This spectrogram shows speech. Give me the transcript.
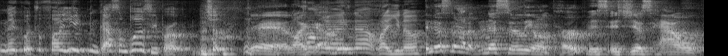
Nick, what the fuck? You got some pussy, bro. Chill. yeah, like I mean, down. Like, you know. and that's not necessarily on purpose. It's just how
